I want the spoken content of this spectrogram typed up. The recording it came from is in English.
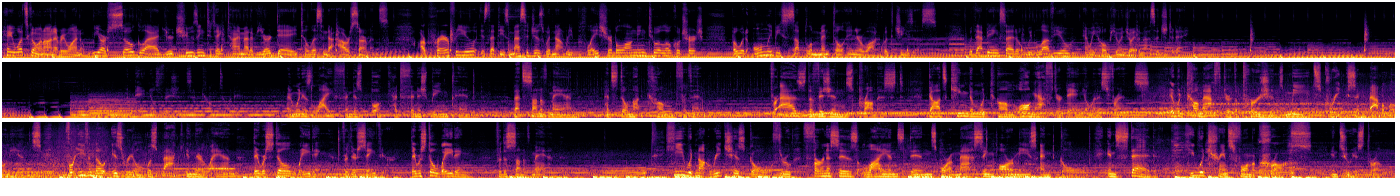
Hey, what's going on, everyone? We are so glad you're choosing to take time out of your day to listen to our sermons. Our prayer for you is that these messages would not replace your belonging to a local church, but would only be supplemental in your walk with Jesus. With that being said, we love you and we hope you enjoy the message today. When Daniel's visions had come to an end, and when his life and his book had finished being penned, that Son of Man had still not come for them. For as the visions promised, God's kingdom would come long after Daniel and his friends. It would come after the Persians, Medes, Greeks, and Babylonians. For even though Israel was back in their land, they were still waiting for their Savior. They were still waiting for the Son of Man. He would not reach his goal through furnaces, lions' dens, or amassing armies and gold. Instead, he would transform a cross into his throne.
